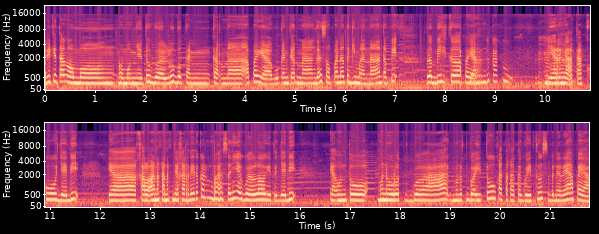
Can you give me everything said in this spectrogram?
jadi kita ngomong ngomongnya itu gue lu bukan karena apa ya bukan karena nggak sopan atau gimana tapi lebih ke apa ya? Biar kaku. Biar nggak kaku. Jadi ya kalau anak-anak Jakarta itu kan bahasanya ya gue lo gitu. Jadi ya untuk menurut gue menurut gue itu kata-kata gue itu sebenarnya apa ya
